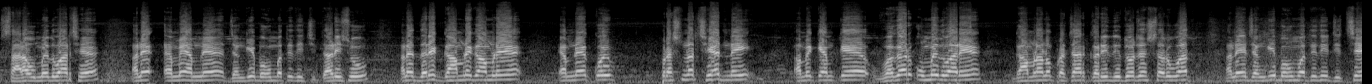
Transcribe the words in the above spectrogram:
સારા ઉમેદવાર છે અને અમે એમને જંગી બહુમતીથી જીતાડીશું અને દરેક ગામડે ગામડે એમને કોઈ પ્રશ્ન છે જ નહીં. અમે કેમ કે વગર ઉમેદવારે ગામડાનો પ્રચાર કરી દીધો છે શરૂઆત અને જંગી બહુમતીથી જીતશે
